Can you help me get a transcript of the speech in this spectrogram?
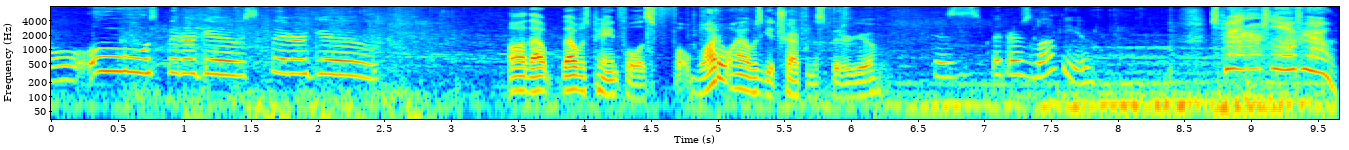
Oh, oh, spitter goo, spitter goo. Oh, that that was painful as Why do I always get trapped in the spitter goo? Because spitters love you. Spitters love you!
